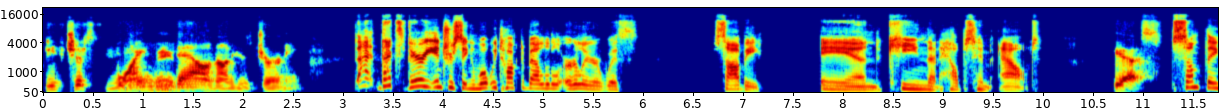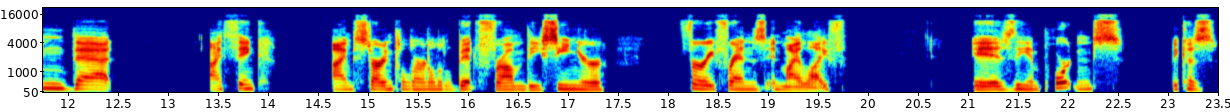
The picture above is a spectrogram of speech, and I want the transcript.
he's just winding down on his journey That that's very interesting. And what we talked about a little earlier with Sabi and Keen that helps him out. yes something that I think I'm starting to learn a little bit from the senior furry friends in my life is the importance because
